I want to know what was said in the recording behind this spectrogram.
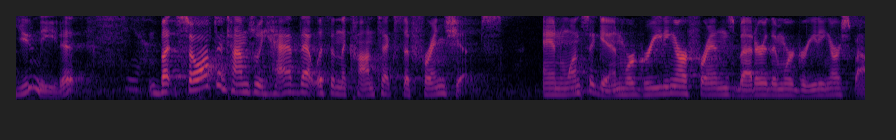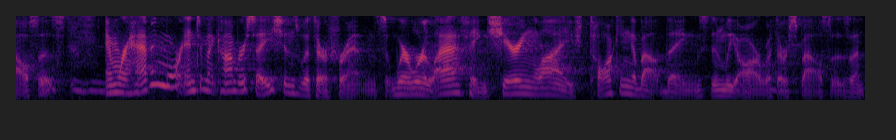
you need it. Yeah. But so oftentimes we have that within the context of friendships. And once again, we're greeting our friends better than we're greeting our spouses. Mm-hmm. And we're having more intimate conversations with our friends where we're laughing, sharing life, talking about things than we are with our mm-hmm. spouses. And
